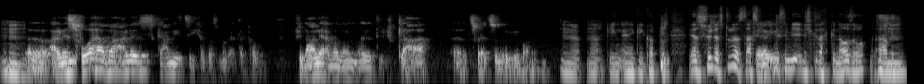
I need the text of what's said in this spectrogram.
Mhm. Äh, alles vorher war alles gar nicht sicher, dass wir weiterkommen. Finale haben wir dann relativ klar äh, 2 zu 0 gewonnen. Ja, ja, gegen Energie Cottbus. Ja, es ist schön, dass du das sagst. Ja, mir ging es mir ehrlich gesagt genauso. Ähm,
